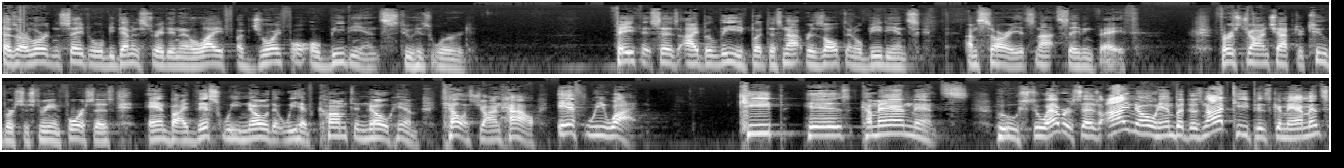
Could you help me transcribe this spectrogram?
as our Lord and Savior will be demonstrated in a life of joyful obedience to His Word. Faith that says, I believe, but does not result in obedience, I'm sorry, it's not saving faith. 1 John chapter 2 verses 3 and 4 says, And by this we know that we have come to know Him. Tell us, John, how? If we what? Keep His commandments. Whosoever says, I know Him, but does not keep His commandments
